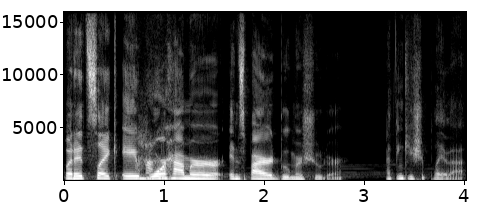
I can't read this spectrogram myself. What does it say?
but it's like a Uh-huh. Warhammer inspired boomer shooter. I think you should play that.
